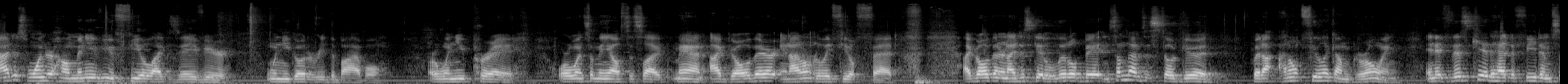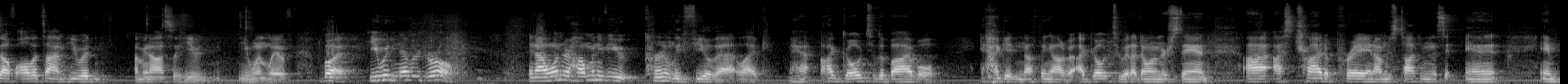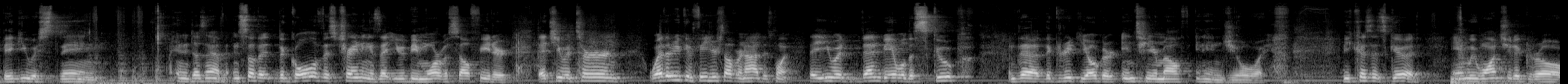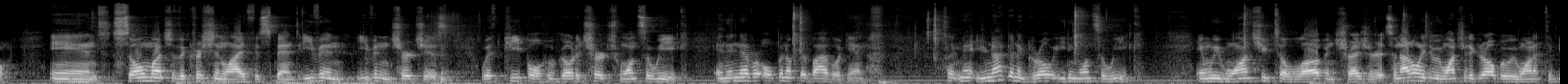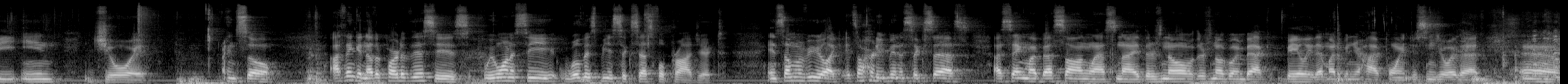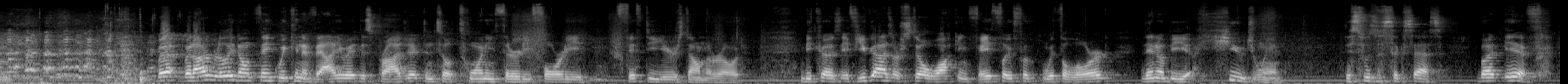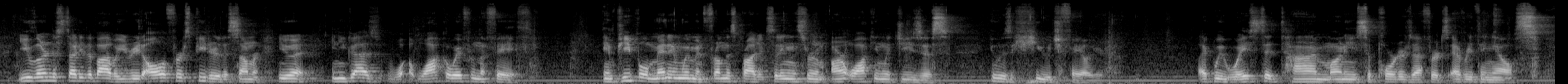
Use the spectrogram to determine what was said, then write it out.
I just wonder how many of you feel like Xavier when you go to read the Bible or when you pray or when something else. It's like, man, I go there and I don't really feel fed. I go there and I just get a little bit, and sometimes it's still good, but I, don't feel like I'm growing. And if this kid had to feed himself all the time, he would, I mean, honestly, he, would, he wouldn't live, but he would never grow. And I wonder how many of you currently feel that. Like, man, I go to the Bible I get nothing out of it. I go to it, I don't understand. I, I try to pray and I'm just talking this ambiguous thing and it doesn't happen. And so the, the goal of this training is that you would be more of a self feeder, that you would turn, whether you can feed yourself or not at this point, that you would then be able to scoop the, the Greek yogurt into your mouth and enjoy because it's good and we want you to grow and so much of the Christian life is spent, even, even in churches, with people who go to church once a week and then never open up their Bible again. It's like, man, you're not going to grow eating once a week. And we want you to love and treasure it. So not only do we want you to grow, but we want it to be in joy. And so I think another part of this is we want to see will this be a successful project? And some of you are like, it's already been a success. I sang my best song last night. There's no, there's no going back. Bailey, that might have been your high point. Just enjoy that. Um, but, but I really don't think we can evaluate this project until 20, 30, 40, 50 years down the road. Because if you guys are still walking faithfully with the Lord, then it'll be a huge win. This was a success. But if you learn to study the Bible, you read all of 1 Peter this summer, you, uh, and you guys w- walk away from the faith, and people, men and women from this project sitting in this room, aren't walking with Jesus, it was a huge failure. Like we wasted time, money, supporters' efforts, everything else.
